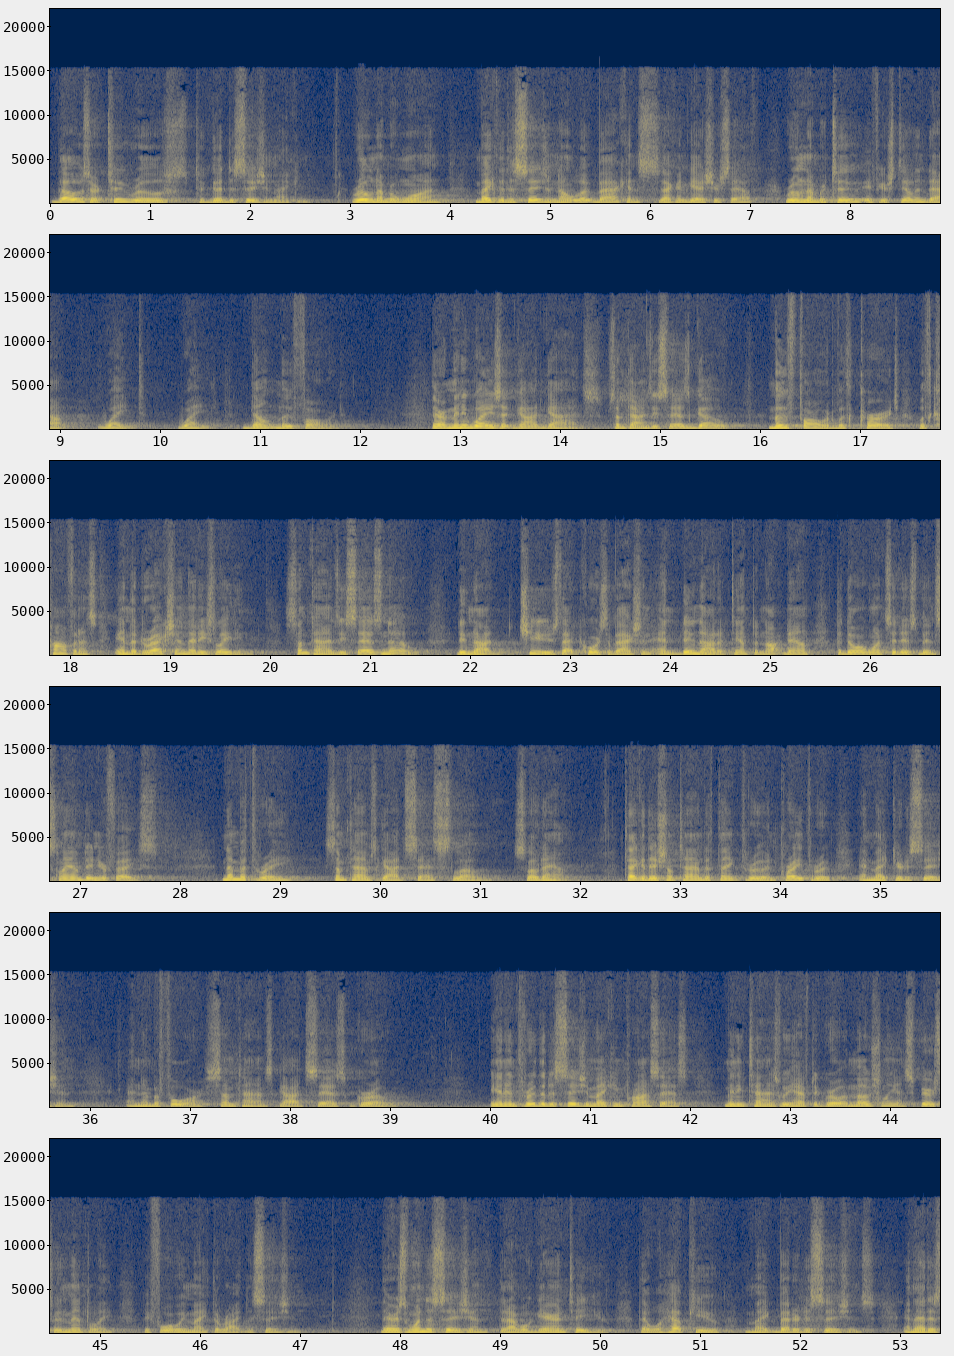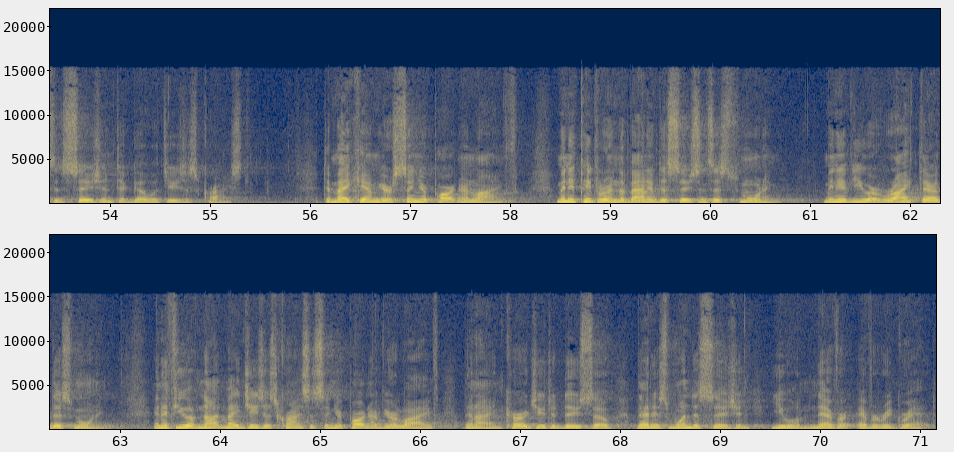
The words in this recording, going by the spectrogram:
Those are two rules to good decision making. Rule number one make the decision, don't look back and second guess yourself. Rule number two if you're still in doubt, wait, wait. Don't move forward. There are many ways that God guides. Sometimes He says, go. Move forward with courage, with confidence in the direction that He's leading. Sometimes He says, no. Do not choose that course of action and do not attempt to knock down the door once it has been slammed in your face. Number three, sometimes God says, slow, slow down. Take additional time to think through and pray through and make your decision. And number four, sometimes God says, grow. In and through the decision making process, many times we have to grow emotionally and spiritually and mentally before we make the right decision. There is one decision that I will guarantee you that will help you make better decisions, and that is the decision to go with Jesus Christ, to make Him your senior partner in life. Many people are in the valley of decisions this morning. Many of you are right there this morning. And if you have not made Jesus Christ the senior partner of your life, then I encourage you to do so. That is one decision you will never, ever regret.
